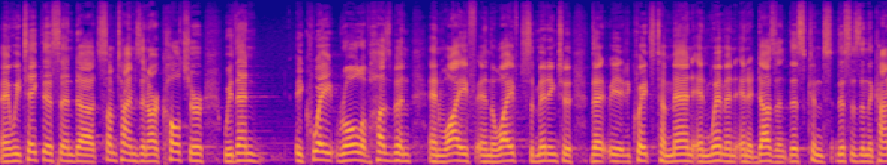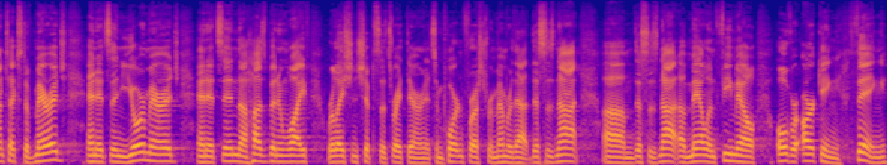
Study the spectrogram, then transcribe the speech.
and we take this and uh, sometimes in our culture we then equate role of husband and wife and the wife submitting to that it equates to men and women and it doesn't. This con, this is in the context of marriage and it's in your marriage and it's in the husband and wife relationships that's right there. And it's important for us to remember that. This is not um, this is not a male and female overarching thing.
